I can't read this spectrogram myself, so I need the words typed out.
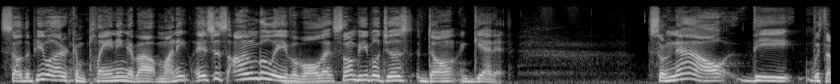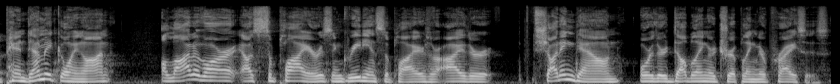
So the people that are complaining about money, it's just unbelievable that some people just don't get it. So now the with the pandemic going on, a lot of our, suppliers, ingredient suppliers are either shutting down or they're doubling or tripling their prices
